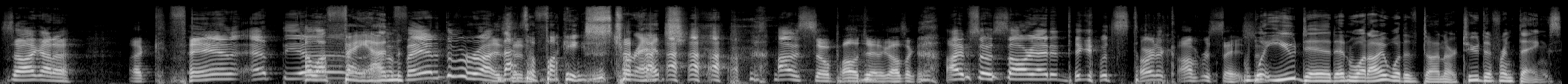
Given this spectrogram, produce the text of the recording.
so I got a fan at the Oh, a uh, fan? a fan at the Verizon. That's a fucking stretch. I was so apologetic. I was like, I'm so sorry. I didn't think it would start a conversation. what you did and what I would have done are two different things.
